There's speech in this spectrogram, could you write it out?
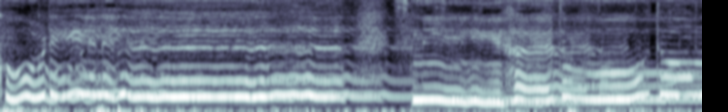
കുടിലിൽ സ്നേഹദൂതുമായി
